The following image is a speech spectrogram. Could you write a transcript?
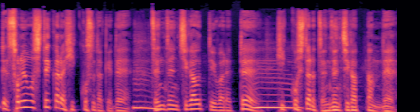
で、それをしてから引っ越すだけで、全然違うって言われて、引っ越したら全然違ったんで。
